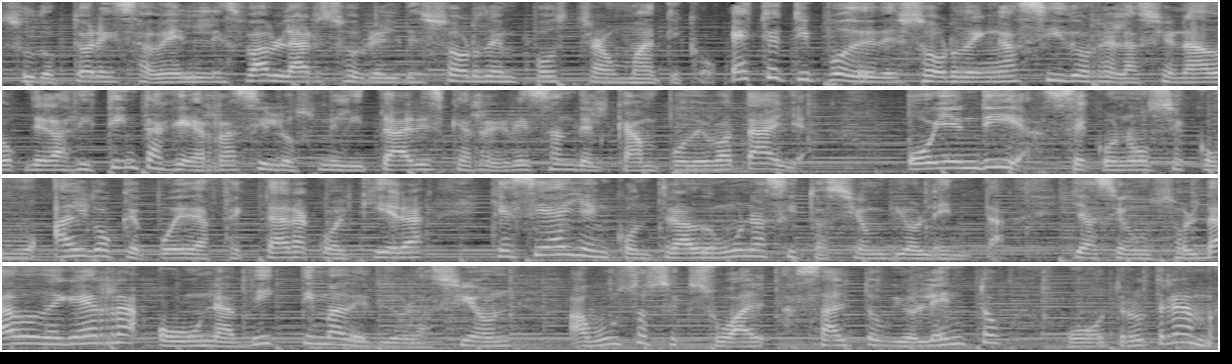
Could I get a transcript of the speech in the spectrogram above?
su doctora Isabel les va a hablar sobre el desorden postraumático. Este tipo de desorden ha sido relacionado de las distintas guerras y los militares que regresan del campo de batalla. Hoy en día se conoce como algo que puede afectar a cualquiera que se haya encontrado en una situación violenta, ya sea un soldado de guerra o una víctima de violación, abuso sexual, asalto violento u otro trama.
